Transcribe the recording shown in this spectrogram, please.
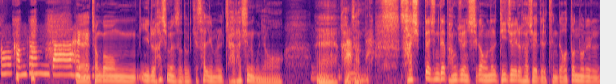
어, 감사합니다. 네, 전공 일을 하시면서도 이렇게 살림을 잘 하시는군요. 네, 감사합니다. 40대신데 방주현 씨가 오늘 DJ를 하셔야 될 텐데 어떤 노래를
